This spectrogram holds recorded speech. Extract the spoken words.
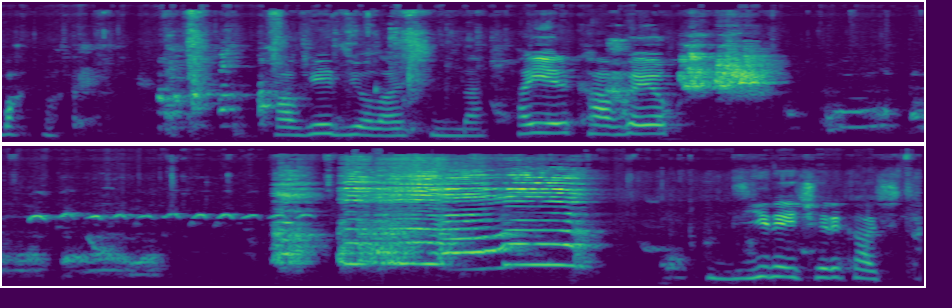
Bak bak. Kavga ediyorlar şimdi. Hayır kavga yok. Yine içeri kaçtı.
